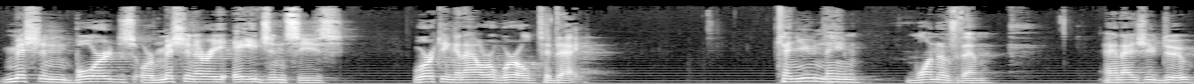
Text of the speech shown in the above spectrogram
mission boards or missionary agencies working in our world today. Can you name one of them? And as you do,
